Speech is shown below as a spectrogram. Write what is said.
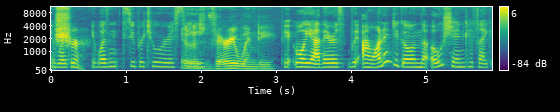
It was. Sure. It wasn't super touristy. It was very windy. Well, yeah, there was. I wanted to go in the ocean because, like,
